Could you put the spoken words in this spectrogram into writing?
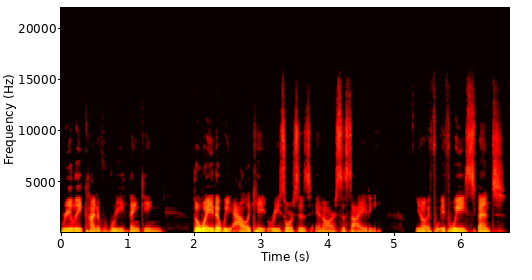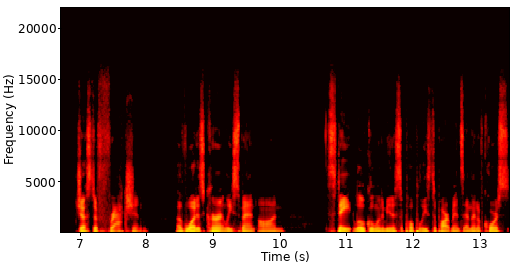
really kind of rethinking the way that we allocate resources in our society. You know, if if we spent just a fraction of what is currently spent on state, local, and municipal police departments, and then, of course,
